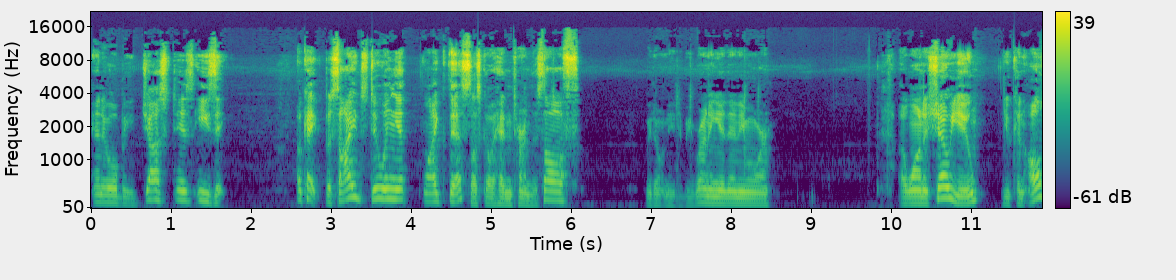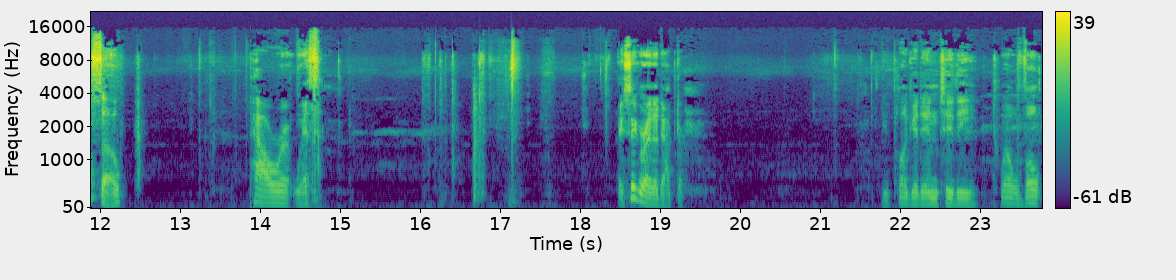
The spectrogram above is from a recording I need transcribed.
and it will be just as easy. Okay, besides doing it like this, let's go ahead and turn this off. We don't need to be running it anymore. I want to show you, you can also power it with a cigarette adapter. You plug it into the 12 volt.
